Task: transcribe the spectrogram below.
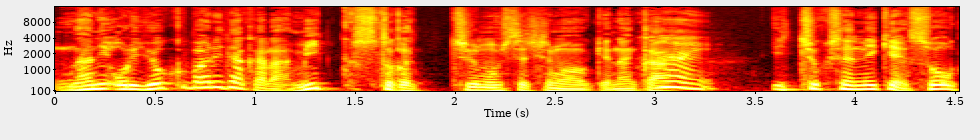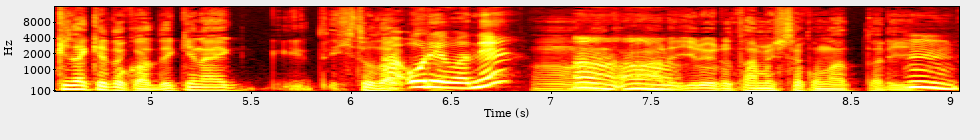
何俺欲張りだからミックスとか注文してしまうわけ。なんか、あはい。一直線に意見早期だけとかできない人だあ俺はね。うんんなんかあうん。れいろいろ試したくなったり、うん。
